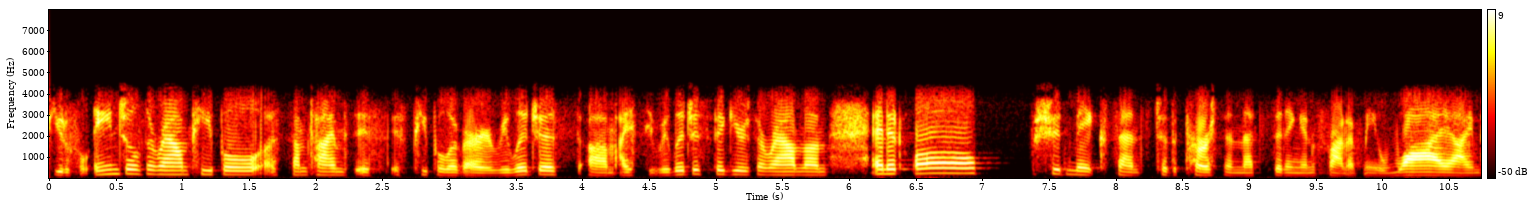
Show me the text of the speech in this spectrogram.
beautiful angels around people. Uh, sometimes, if if people are very religious, um, I see religious figures around them, and it all should make sense to the person that's sitting in front of me, why I'm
